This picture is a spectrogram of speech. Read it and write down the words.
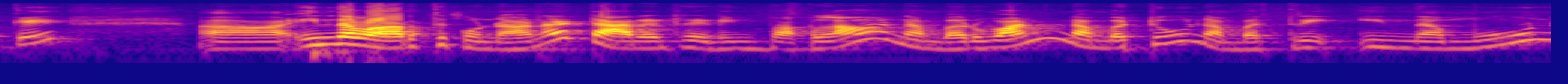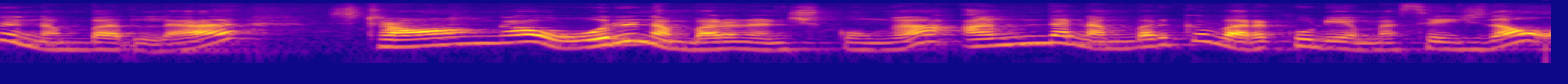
ஓகே இந்த வாரத்துக்கு உண்டான டேரட் ட்ரேடிங் பார்க்கலாம். Number one number two number three இந்த மூணு நம்பரில் ஸ்ட்ராங்காக ஒரு நம்பரை நினச்சிக்கோங்க. அந்த நம்பருக்கு வரக்கூடிய மெசேஜ் தான்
